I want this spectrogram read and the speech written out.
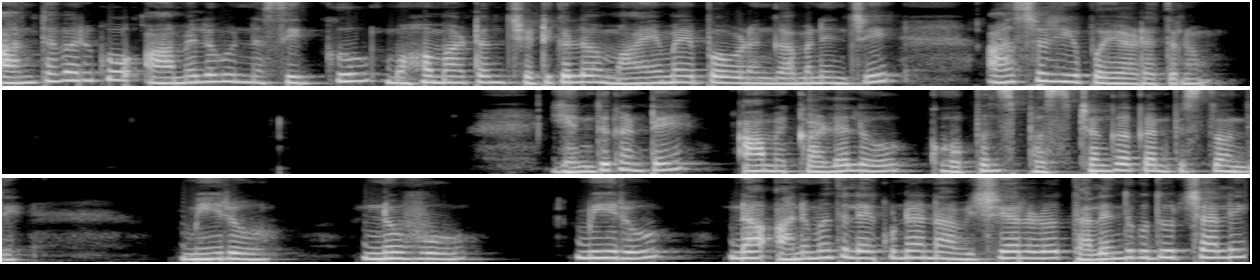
అంతవరకు ఆమెలో ఉన్న సిగ్గు మొహమాటం చిటికలో మాయమైపోవడం గమనించి ఆశ్చర్యపోయాడతను ఎందుకంటే ఆమె కళ్ళలో కోపం స్పష్టంగా కనిపిస్తోంది. మీరు నువ్వు మీరు నా అనుమతి లేకుండా నా విషయాలలో తలెందుకు దూర్చాలి?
